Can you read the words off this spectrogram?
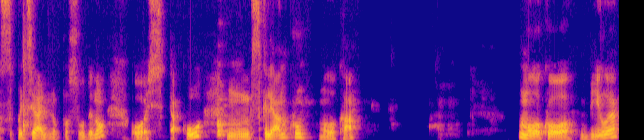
спеціальну посудину ось таку склянку молока. Молоко біле.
